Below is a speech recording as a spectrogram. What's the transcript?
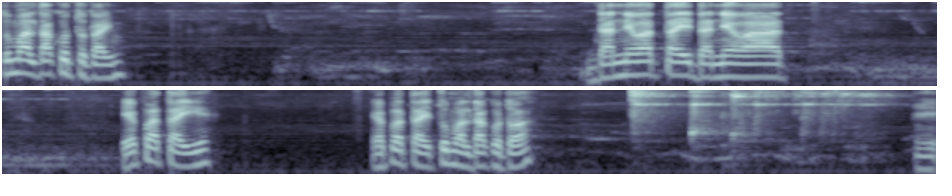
तुम्हाला दाखवतो ताई. धन्यवाद ताई धन्यवाद. हे पा ताई हे पा ताई तुम्हाला दाखवतो हा. हे.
